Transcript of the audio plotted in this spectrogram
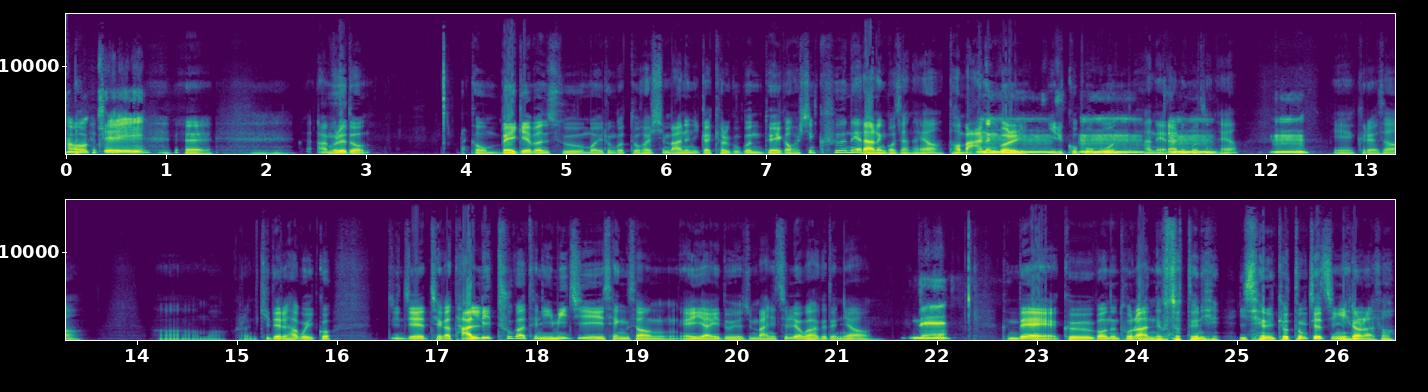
오케이. 예. 아무래도 그 매개 변수 뭐 이런 것도 훨씬 많으니까 결국은 뇌가 훨씬 큰 애라는 거잖아요. 더 많은 음, 걸 읽고 보고 음, 한 애라는 음. 거잖아요. 음. 예, 그래서 어 뭐 그런 기대를 하고 있고 이제 제가 달리 2 같은 이미지 생성 AI도 요즘 많이 쓰려고 하거든요. 네. 근데 그거는 돈을 안 내고 썼더니 이제는 교통체증이 일어나서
